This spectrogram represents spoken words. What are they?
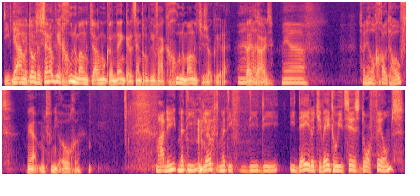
Die Ja, maar toch, Dus- dat zijn ook weer groene mannetjes. Daar moet ik aan denken. Dat zijn toch ook weer vaak groene mannetjes ook weer, hè? Ja, Bij het arts. Ja, zo'n heel groot hoofd. Ja, met van die ogen. Maar nu met die jeugd, met die, die, die ideeën dat je weet hoe iets is door films,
